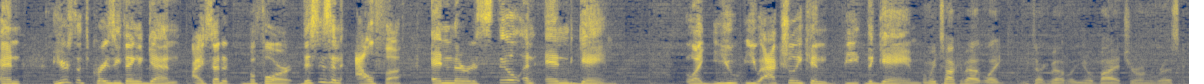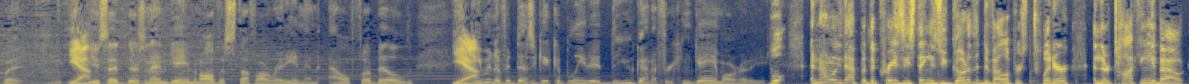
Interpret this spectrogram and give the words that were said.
And here's the crazy thing again. I said it before. This is an alpha, and there is still an end game. Like you, you actually can beat the game. when we talk about like we talk about you know buy at your own risk, but Yeah. you said there's an end game and all this stuff already in an alpha build. Yeah. Even if it doesn't get completed, you got a freaking game already. Well, and not only that, but the craziest thing is you go to the developer's Twitter and they're talking about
